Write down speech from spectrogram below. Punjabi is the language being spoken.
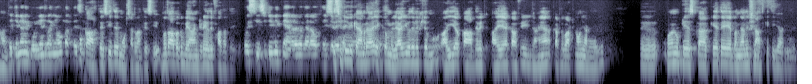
ਹਾਂਜੀ। ਤੇ ਜਿਨ੍ਹਾਂ ਨੇ ਗੋਲੀਆਂ ਚਲਾਈਆਂ ਉਹ ਕਰਤੇ ਸੀ? ਉਹ ਕਾਰ ਤੇ ਸੀ ਤੇ ਮੋਟਰਸਾਈਕਲਾਂ ਤੇ ਸੀ। ਮੁਤਾਬਕ ਬਿਆਨ ਜਿਹੜੇ ਉਹਦੇ ਫਾਦਰ ਦੇ ਕੋਈ ਸੀਸੀਟੀਵੀ ਕੈਮਰਾ ਵਗੈਰਾ ਉੱਥੇ ਜਿਹੜੇ ਸੀਸੀਟੀਵੀ ਹੈਗੇ ਆ, ਕੈਮਰਾ ਇੱਕ ਮਿਲਿਆ ਜੀ ਉਹਦੇ ਵਿੱਚ ਮੁ- ਆਈ ਆ ਕਾਰ ਦੇ ਵਿੱਚ ਆਏ ਆ ਕਾਫੀ ਜਾਣੇ ਆ ਘੱਟ ਤੋਂ ਘੱਟ 9 ਜਾਣੇ ਆ ਜੀ। ਤੇ ਉਹਨਾਂ ਨੂੰ ਟ੍ਰੇਸ ਕਰਕੇ ਤੇ ਬੰਦਿਆਂ ਦੀ ਸ਼ਨਾਖਤ ਕੀਤੀ ਜਾ ਰਹੀ ਹੈ।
